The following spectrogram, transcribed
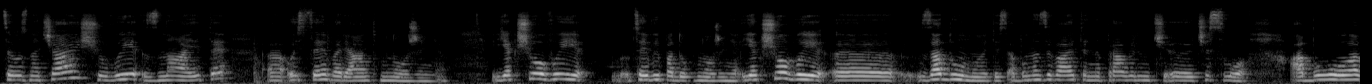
це означає, що ви знаєте е, ось цей варіант множення. Якщо ви цей випадок множення, якщо ви е, задумуєтесь або називаєте неправильне е, число, або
